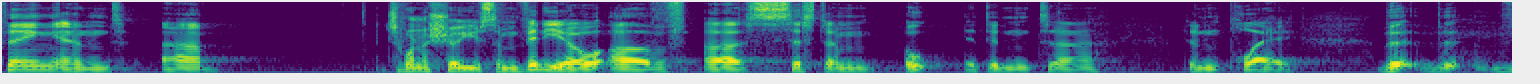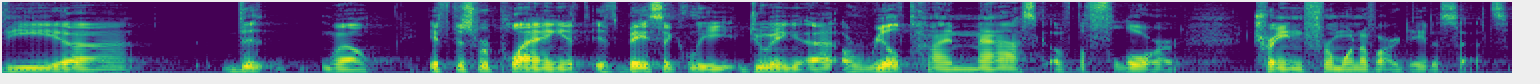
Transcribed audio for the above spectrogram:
thing, and uh, just want to show you some video of a system. Oh, it didn't uh, didn't play. The the the, uh, the, well, if this were playing, it, it's basically doing a, a real-time mask of the floor, trained from one of our data sets.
